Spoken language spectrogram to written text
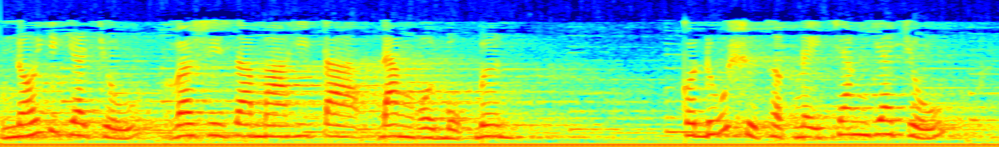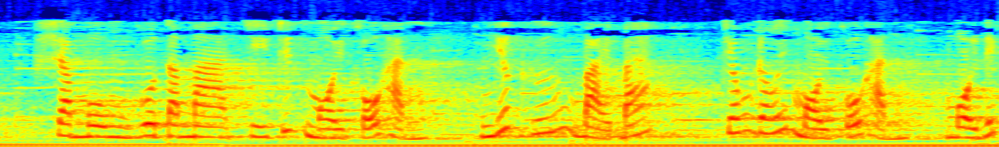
nói với gia chủ Vajizama Hita đang ngồi một bên. Có đúng sự thật này chăng gia chủ? Sa môn Gotama chỉ trích mọi khổ hạnh, nhất hướng bài bác, chống đối mọi khổ hạnh, mọi nếp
